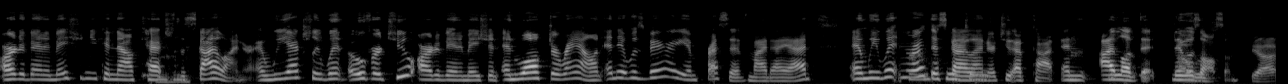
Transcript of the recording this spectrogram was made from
Art of Animation, you can now catch the Skyliner. And we actually went over to Art of Animation and walked around, and it was very impressive, might I add. And we went and rode the Skyliner to Epcot, and I loved it. It was, was- awesome. Yeah,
